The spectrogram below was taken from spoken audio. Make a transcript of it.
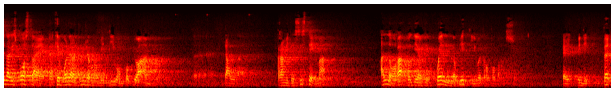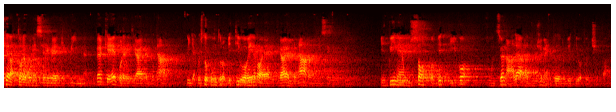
Se la risposta è perché vuole raggiungere un obiettivo un po' più ampio eh, dal, tramite il sistema, allora vuol dire che quell'obiettivo è troppo basso. Okay? Quindi perché l'attore vuole inserire il PIN? Perché vuole ritirare del denaro. Quindi a questo punto l'obiettivo vero è ritirare il denaro, non inserire il PIN. Il PIN è un sotto-obiettivo funzionale al raggiungimento dell'obiettivo principale.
